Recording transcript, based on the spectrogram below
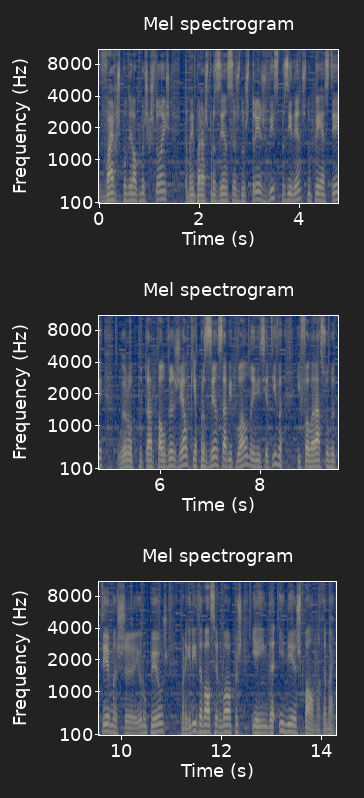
vai responder algumas questões, também para as presenças dos três vice-presidentes do PSD, o eurodeputado Paulo Rangel, que é presença habitual na iniciativa e falará sobre temas eh, europeus, Margarida Balcer Lopes e ainda Inês Palma Ramalho.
